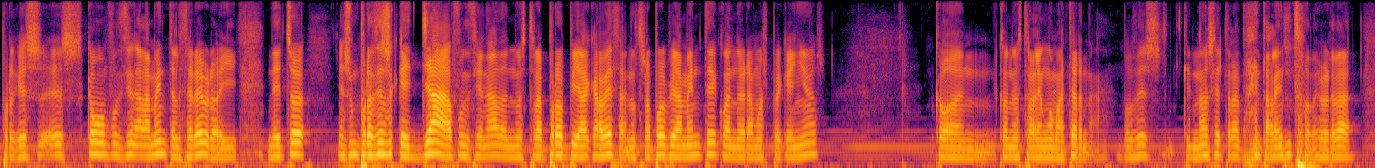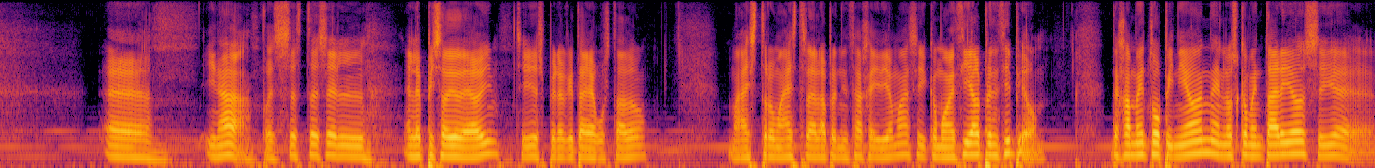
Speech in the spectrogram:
Porque es, es cómo funciona la mente, el cerebro. Y de hecho es un proceso que ya ha funcionado en nuestra propia cabeza, en nuestra propia mente cuando éramos pequeños con, con nuestra lengua materna. Entonces, que no se trata de talento, de verdad. Eh, y nada, pues este es el, el episodio de hoy. Sí, espero que te haya gustado. Maestro, maestra del aprendizaje de idiomas. Y como decía al principio, déjame tu opinión en los comentarios. Sí, eh,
